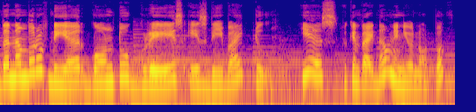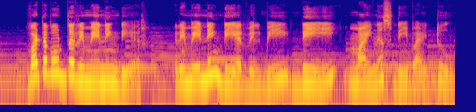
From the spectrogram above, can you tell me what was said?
The number of deer gone to graze is D by 2. Yes, you can write down in your notebook. What about the remaining deer? Remaining deer will be D minus D by 2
